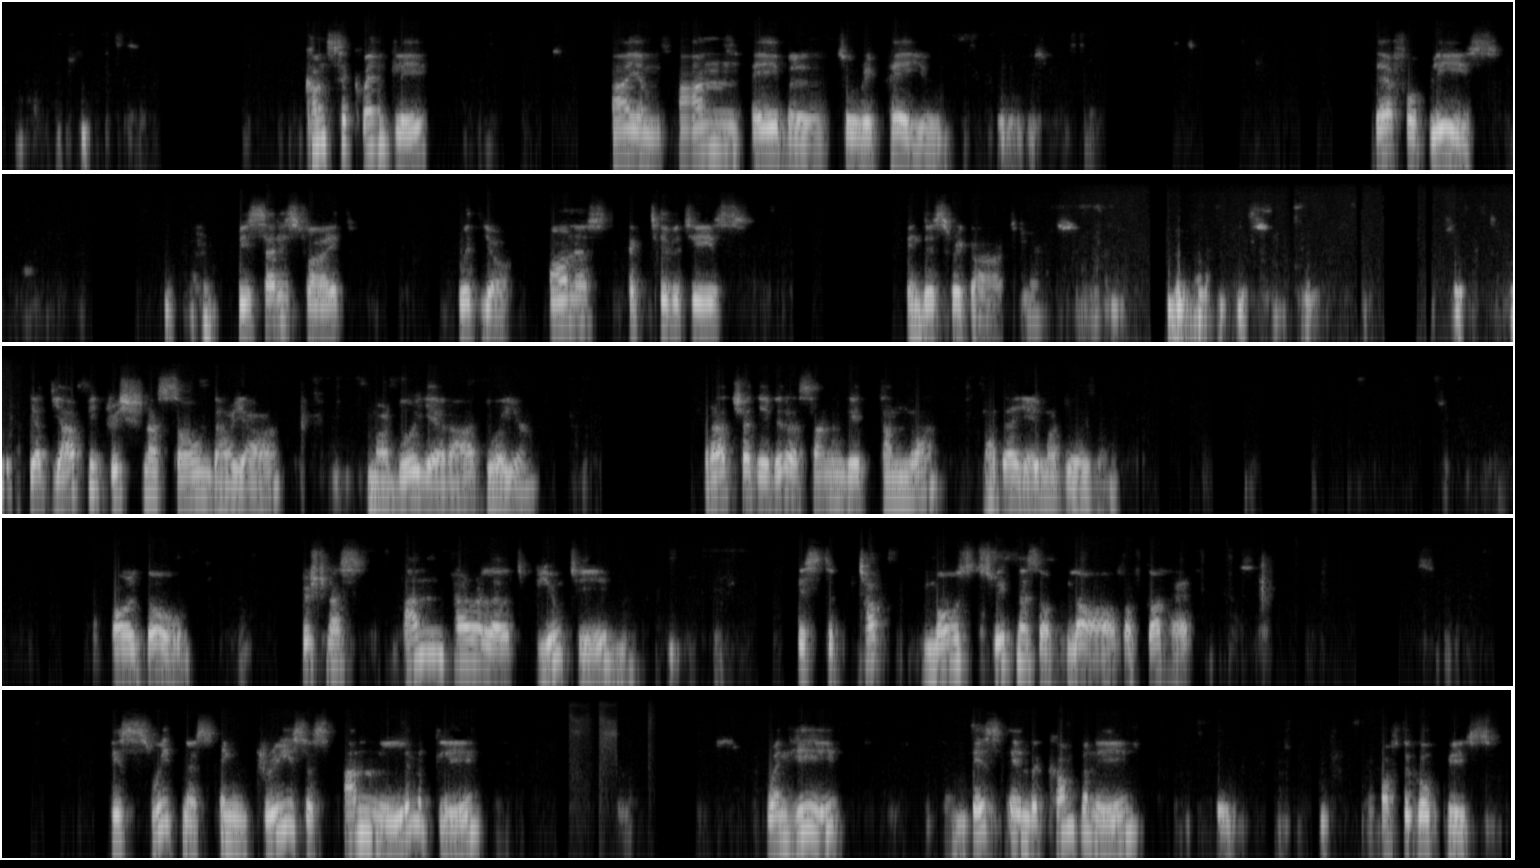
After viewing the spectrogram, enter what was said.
Consequently, I am unable to repay you. Therefore, please be satisfied with your honest activities in this regard. Yadyapi Krishna Saundharya Madhuryara Dvaya Racha Devira Sangetanra Bhadaye Madhurya Although Krishna's unparalleled beauty is the topmost sweetness of love of Godhead, his sweetness increases unlimitedly when he is in the company of the gopis.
